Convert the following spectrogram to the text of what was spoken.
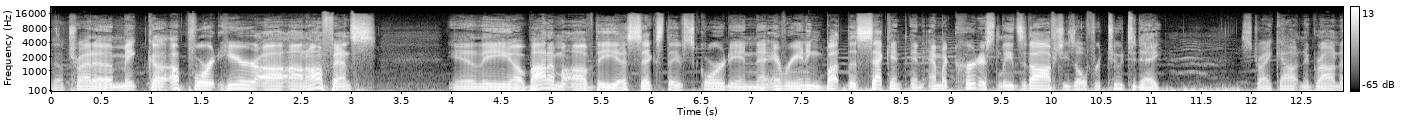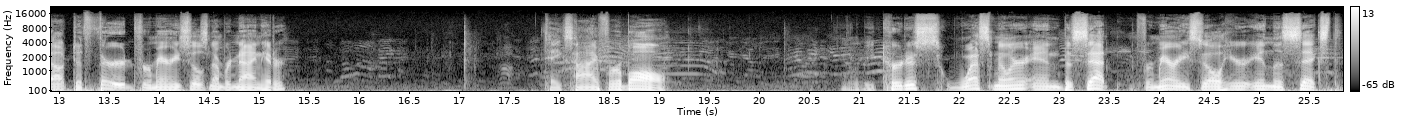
They'll try to make uh, up for it here uh, on offense. In the uh, bottom of the uh, sixth, they've scored in uh, every inning but the second, and Emma Curtis leads it off. She's 0 for 2 today. Strikeout and a ground out to third for Marysville's number nine hitter. Takes high for a ball. It'll be Curtis, Westmiller, and Bissett for Marysville here in the sixth.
